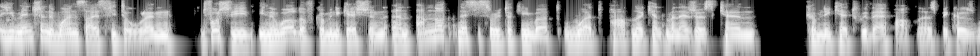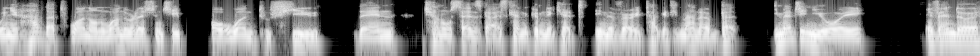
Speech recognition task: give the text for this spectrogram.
you mentioned the one size fits all. And unfortunately, in a world of communication, and I'm not necessarily talking about what partner account managers can communicate with their partners, because when you have that one on one relationship or one to few, then channel sales guys can communicate in a very targeted manner. But imagine you're a, a vendor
